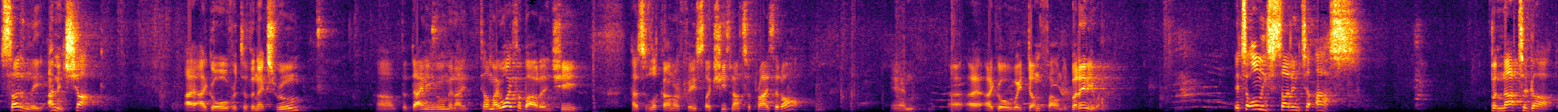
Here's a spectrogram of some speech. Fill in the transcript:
suddenly I'm in shock. I, I go over to the next room, uh, the dining room, and I tell my wife about it, and she has a look on her face like she's not surprised at all. And I, I go away dumbfounded. But anyway, it's only sudden to us, but not to God.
